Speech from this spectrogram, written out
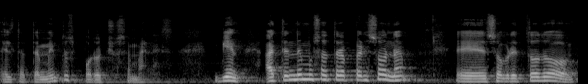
el tratamiento es por ocho semanas. Bien, atendemos a otra persona, eh, sobre todo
